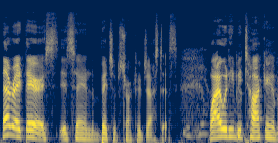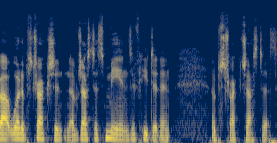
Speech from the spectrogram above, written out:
That right there is, is saying the bitch obstructed justice. Why would he be talking about what obstruction of justice means if he didn't obstruct justice?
